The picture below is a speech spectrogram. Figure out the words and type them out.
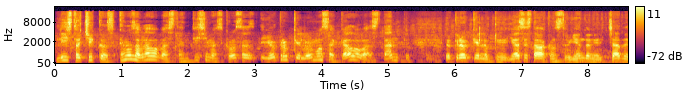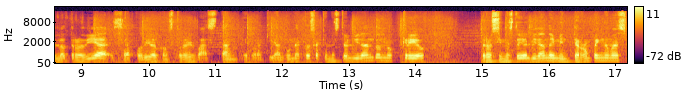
Listo chicos, hemos hablado bastantísimas cosas y yo creo que lo hemos sacado bastante. Yo creo que lo que ya se estaba construyendo en el chat del otro día se ha podido construir bastante por aquí. Alguna cosa que me estoy olvidando, no creo. Pero si me estoy olvidando y me interrumpen nomás.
